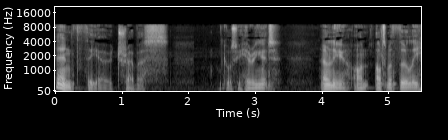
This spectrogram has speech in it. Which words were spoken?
and Theo Travis. Of course, you're hearing it only on Ultima Thule.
